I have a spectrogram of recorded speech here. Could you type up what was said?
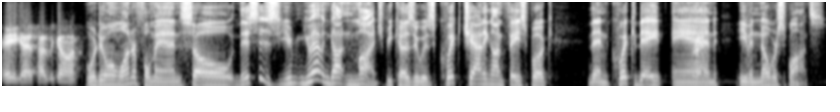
Hey guys, how's it going? We're doing wonderful, man. So this is you. You haven't gotten much because it was quick chatting on Facebook, then quick date, and Right. even no response.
